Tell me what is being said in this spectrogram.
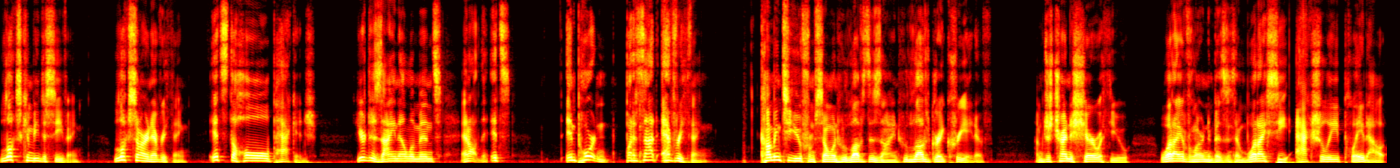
Looks can be deceiving. Looks aren't everything. It's the whole package. Your design elements and all it's important, but it's not everything. Coming to you from someone who loves design, who loves great creative. I'm just trying to share with you what I have learned in business and what I see actually played out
